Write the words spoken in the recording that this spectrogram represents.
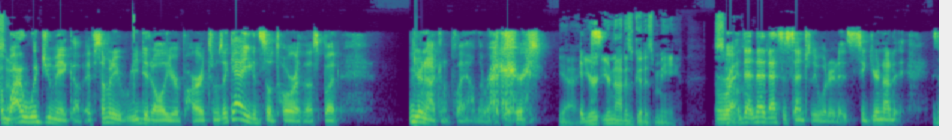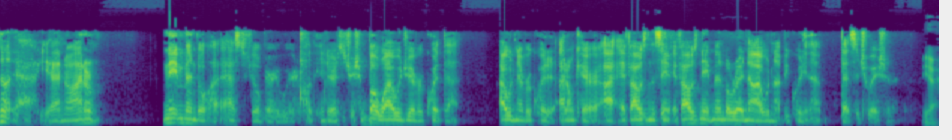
Uh, so, Why would you make up if somebody redid all your parts and was like, "Yeah, you can still tour with us, but you're not going to play on the record." Yeah, it's, you're you're not as good as me. So. Right. That, that that's essentially what it is. It's like you're not. It's not. Yeah. Yeah. No, I don't. Nate Mendel has to feel very weird about the entire situation. But why would you ever quit that? I would never quit it. I don't care. I, if I was in the same, if I was Nate Mendel right now, I would not be quitting that that situation. Yeah.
